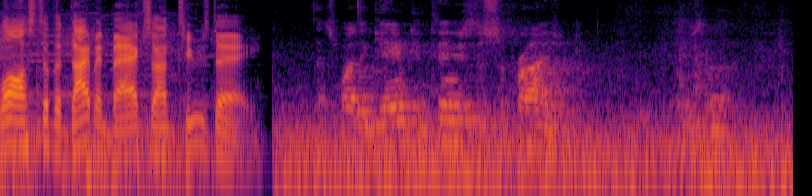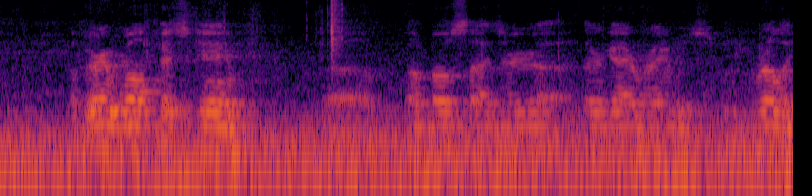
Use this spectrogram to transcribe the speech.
loss to the Diamondbacks on Tuesday. That's why the game continues to surprise you very well pitched game uh, on both sides. Their, uh, their guy Ray was, really,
